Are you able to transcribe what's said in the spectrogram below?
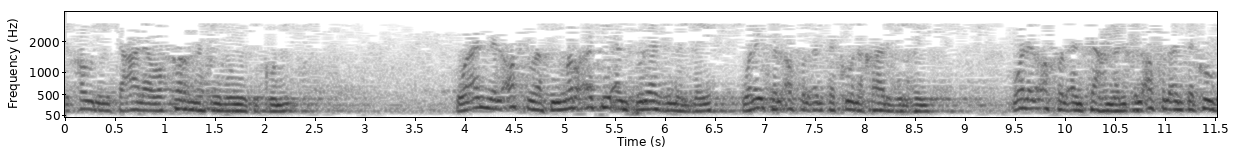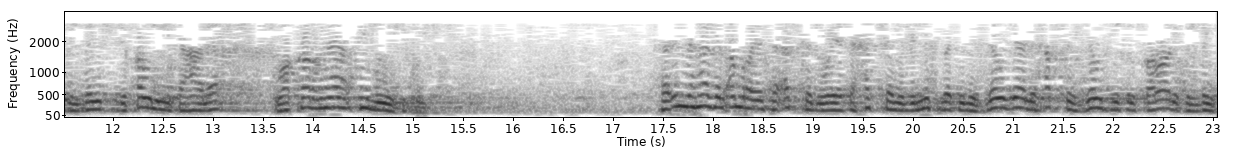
لقوله تعالى وقرن في بيوتكن. وأن الأصل في المرأة أن تلازم البيت وليس الأصل أن تكون خارج البيت ولا الأصل أن تعمل الأصل أن تكون في البيت بقوله تعالى وقرن في بيوتكن. فإن هذا الأمر يتأكد ويتحسن بالنسبة للزوجة لحق الزوج في القرار في البيت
